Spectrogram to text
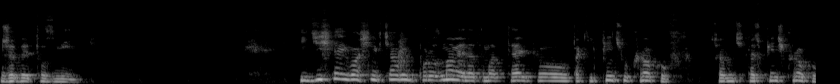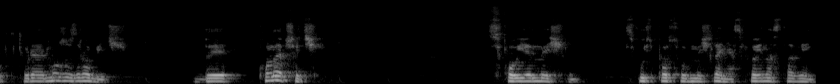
żeby to zmienić. I dzisiaj właśnie chciałbym porozmawiać na temat tego, takich pięciu kroków. Chciałbym Ci dać pięć kroków, które możesz zrobić, by polepszyć swoje myśli, swój sposób myślenia, swoje nastawienie.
